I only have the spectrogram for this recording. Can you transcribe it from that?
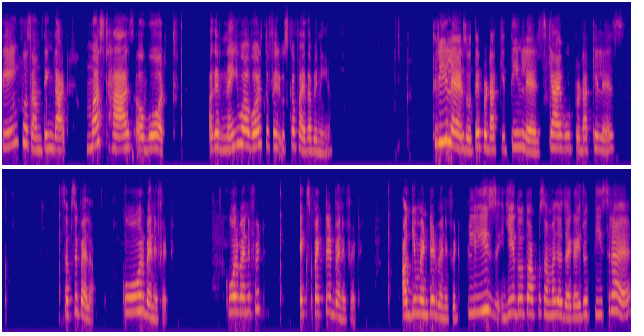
paying for something that must has a worth अगर नहीं हुआ वर्थ तो फिर उसका फ़ायदा भी नहीं है। थ्री लेयर्स होते हैं प्रोडक्ट के तीन लेयर्स क्या है वो प्रोडक्ट के लेयर्स सबसे पहला core benefit core benefit expected benefit augmented benefit please ये दो तो आपको समझ आ जाएगा। ये जो तीसरा है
